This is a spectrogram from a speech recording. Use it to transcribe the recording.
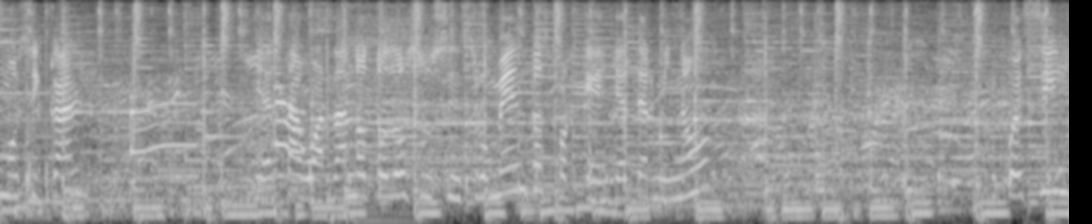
Musical. Ya está guardando todos sus instrumentos porque ya terminó. Pues sí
